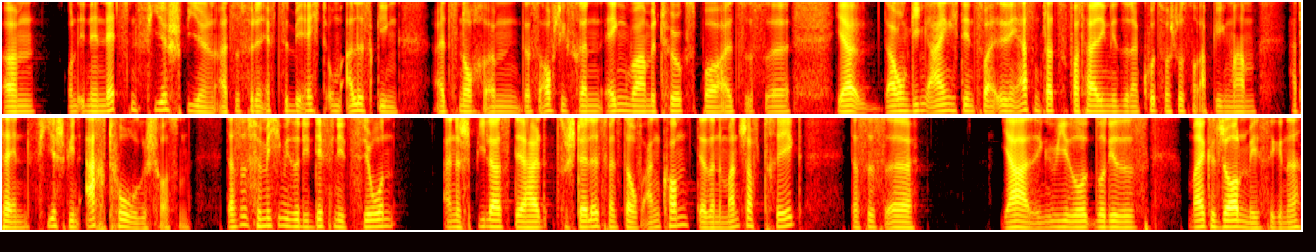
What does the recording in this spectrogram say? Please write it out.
Ähm, und in den letzten vier Spielen, als es für den FCB echt um alles ging, als noch ähm, das Aufstiegsrennen eng war mit Türkspor, als es äh, ja darum ging, eigentlich den, zwei, den ersten Platz zu verteidigen, den sie dann kurz vor Schluss noch abgegeben haben, hat er in vier Spielen acht Tore geschossen. Das ist für mich irgendwie so die Definition eines Spielers, der halt zu Stelle ist, wenn es darauf ankommt, der seine Mannschaft trägt. Das ist äh, ja irgendwie so, so dieses Michael Jordan-mäßige, ne?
